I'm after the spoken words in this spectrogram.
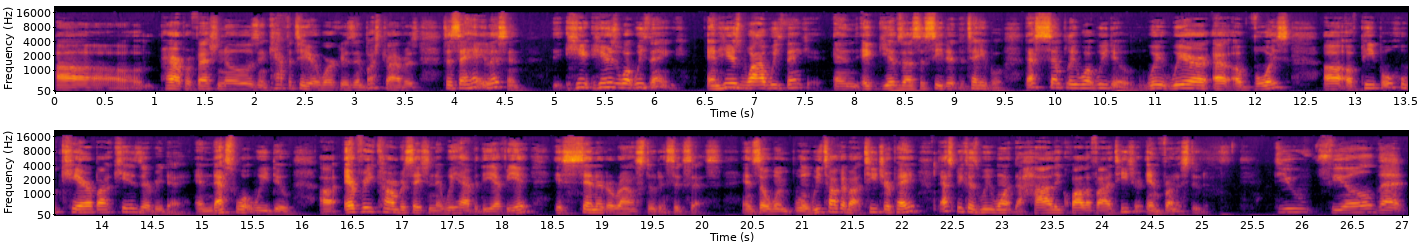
uh, paraprofessionals and cafeteria workers and bus drivers to say, Hey, listen, he- here's what we think. And here's why we think it. And it gives us a seat at the table. That's simply what we do. We, we're a, a voice uh, of people who care about kids every day. And that's what we do. Uh, every conversation that we have at the FEA is centered around student success. And so when, when we talk about teacher pay, that's because we want the highly qualified teacher in front of students. Do you feel that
